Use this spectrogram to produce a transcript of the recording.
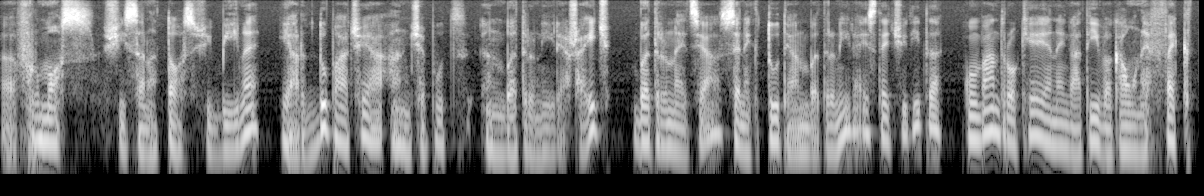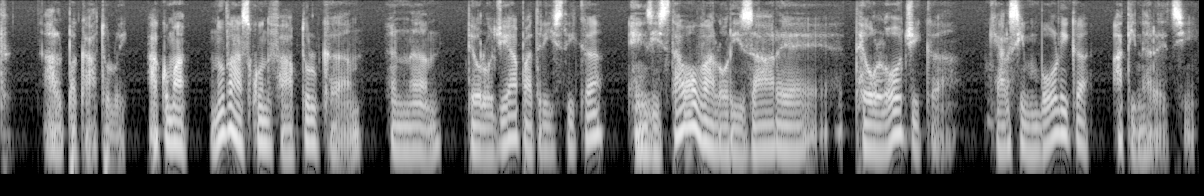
uh, frumos și sănătos și bine, iar după aceea a început îmbătrânirea. Și aici bătrânețea, senectutea în bătrânirea, este citită cumva într-o cheie negativă, ca un efect al păcatului. Acum, nu vă ascund faptul că în uh, teologia patristică exista o valorizare teologică, chiar simbolică, a tinereții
